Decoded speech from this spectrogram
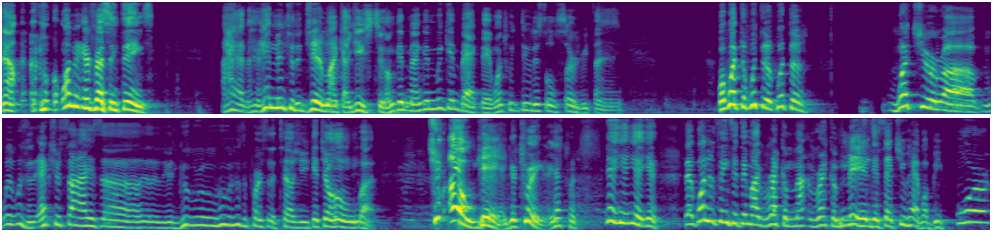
Now, one of the interesting things, I haven't, I haven't been to the gym like I used to. I'm getting, I'm getting, we're getting back there once we do this little surgery thing. But what the, what the, what the, what's your, uh, what was it, exercise, uh, your guru, Who, who's the person that tells you you get your own what? Oh, yeah, your trainer. That's what, yeah, yeah, yeah, yeah that one of the things that they might recommend, is that you have a before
